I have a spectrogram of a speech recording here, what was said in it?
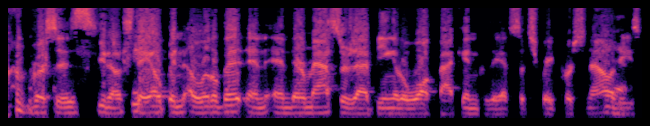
versus you know stay open a little bit and and they're masters at being able to walk back in because they have such great personalities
